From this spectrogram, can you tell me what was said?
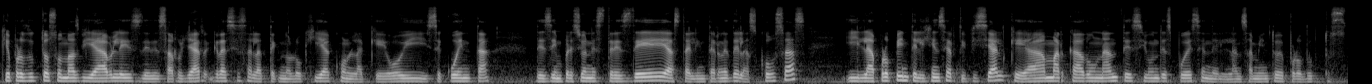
qué productos son más viables de desarrollar gracias a la tecnología con la que hoy se cuenta, desde impresiones 3D hasta el Internet de las Cosas y la propia inteligencia artificial que ha marcado un antes y un después en el lanzamiento de productos.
